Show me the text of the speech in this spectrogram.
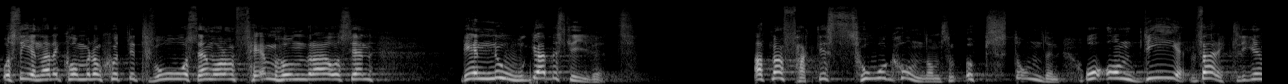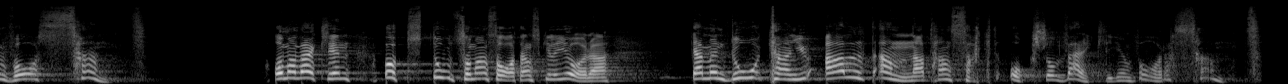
och senare kommer de 72 och sen var de 500 och sen... Det är noga beskrivet att man faktiskt såg honom som uppstånden. Och om det verkligen var sant, om han verkligen uppstod som han sa att han skulle göra, ja, men då kan ju allt annat han sagt också verkligen vara sant.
